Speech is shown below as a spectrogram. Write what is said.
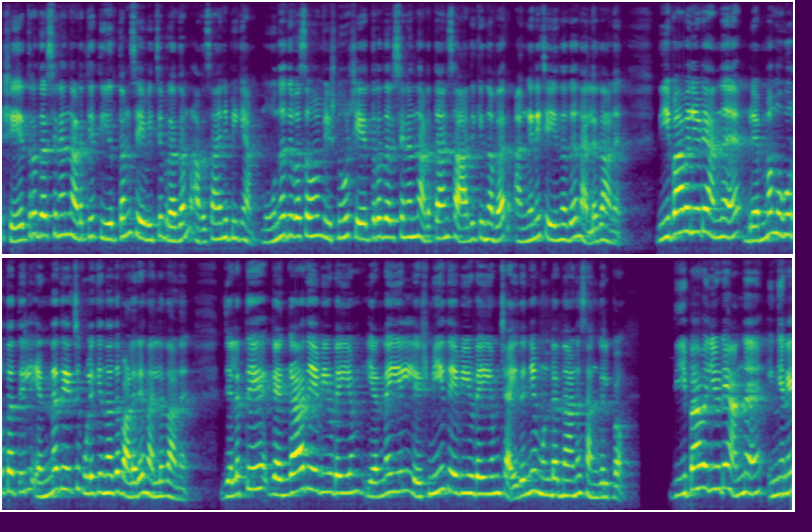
ക്ഷേത്ര ദർശനം നടത്തി തീർത്ഥം സേവിച്ച് വ്രതം അവസാനിപ്പിക്കാം. മൂന്ന് ദിവസവും വിഷ്ണു ക്ഷേത്ര ദർശനം നടത്താൻ സാധിക്കുന്നവർ അങ്ങനെ ചെയ്യുന്നത് നല്ലതാണ്. ദീപാവലിയുടെ അന്ന് ബ്രഹ്മമുഹൂർത്തത്തിൽ എണ്ണ തേച്ച് കുളിക്കുന്നത് വളരെ നല്ലതാണ്. ജലത്തെ ഗംഗാദേവിയുടെയും എണ്ണയിൽ ലക്ഷ്മി ദേവിയുടെയും ചൈതന്യമുണ്ടെന്നാണ് സങ്കല്പം. ദീപാവലിയുടെ അന്ന് ഇങ്ങനെ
